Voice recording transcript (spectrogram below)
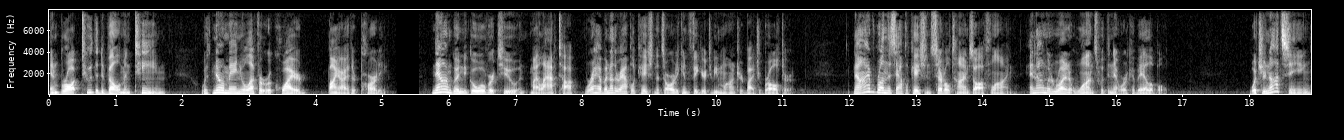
and brought to the development team with no manual effort required by either party. Now I'm going to go over to my laptop where I have another application that's already configured to be monitored by Gibraltar. Now I've run this application several times offline, and now I'm going to run it once with the network available. What you're not seeing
